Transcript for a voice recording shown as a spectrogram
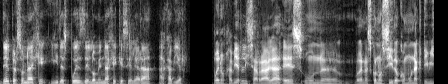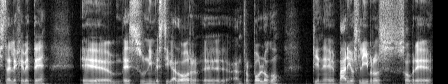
del personaje y después del homenaje que se le hará a Javier. Bueno, Javier Lizárraga es un, eh, bueno, es conocido como un activista LGBT, eh, es un investigador, eh, antropólogo, tiene varios libros sobre,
